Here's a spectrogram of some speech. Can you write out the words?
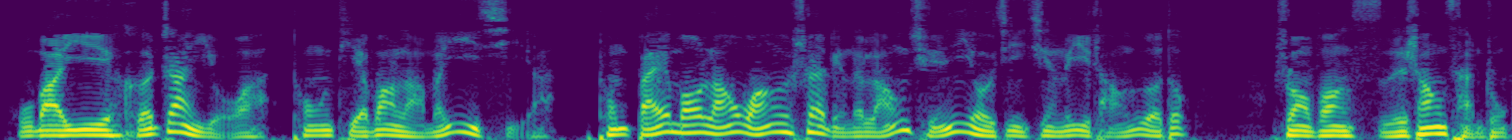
胡八一和战友啊，同铁棒喇嘛一起啊，同白毛狼王率领的狼群又进行了一场恶斗，双方死伤惨重。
